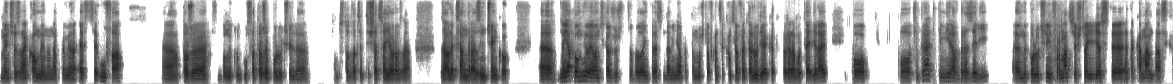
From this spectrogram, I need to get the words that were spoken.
меньше знакомы, ну, например, FC Уфа, э, тоже футбольный клуб Уфа тоже получил э, 120 тысяч евро за, за Александра Зинченко. Э, но я помню, я вам скажу, что было интересно для меня, потому что в конце концов это люди, которые работают, делают. По, по чемпионате мира в Бразилии э, мы получили информацию, что есть э, эта команда СК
